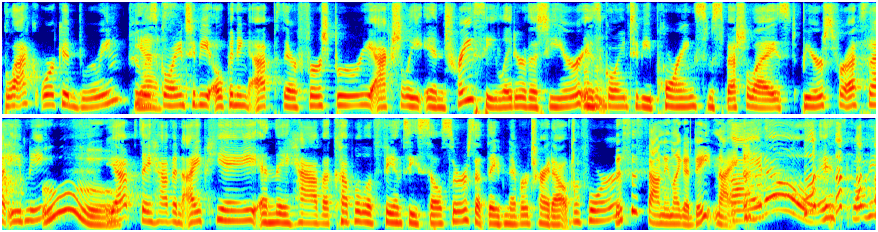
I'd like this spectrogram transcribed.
Black Orchid Brewing, who is Yes. going to be opening up their first brewery actually in Tracy later this year, is Mhm. going to be pouring some specialized beers for us that evening. Ooh. Yep, they have an IPA and they have a couple of fancy seltzers that they've never tried out before. This is sounding like a date night. I know it's going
